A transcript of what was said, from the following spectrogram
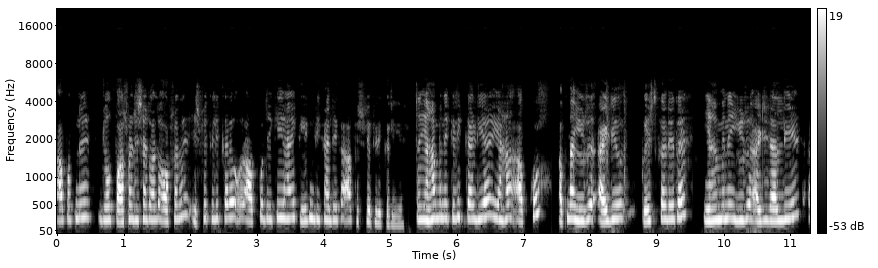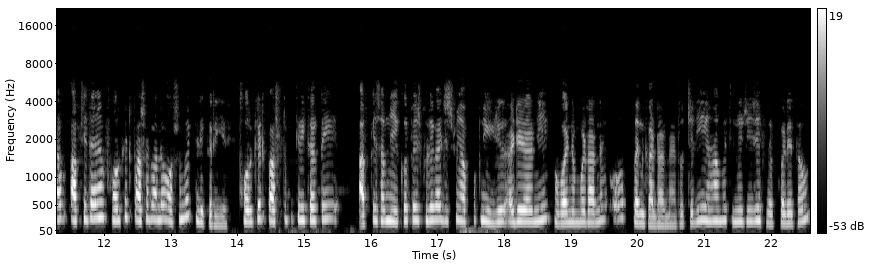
आप अपने जो पासवर्ड रिसेट वाले ऑप्शन है, इस पर क्लिक करें और आपको देखिए यहाँ एक लिंक दिखाई देगा, आप इस पर क्लिक करिए। तो यहाँ मैंने क्लिक कर लिया है। यहाँ आपको अपना यूज़र आईडी पेस्ट कर देता है। यहाँ मैंने यूज़र आईडी डाल ली है। अब आप सीधा यहाँ फॉरगेट पासवर्ड वाले ऑप्शन में क्लिक करिए। फॉरगेट पासवर्ड पे क्लिक करते ही आपके सामने एक और पेज खुलेगा, जिसमें आपको अपनी यूज़र आईडी डालनी है मोबाइल नंबर डालना है और पैन कार्ड डालना है। तो चलिए यहाँ मैं तीनों चीज़ें फिलअप कर देता हूँ।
